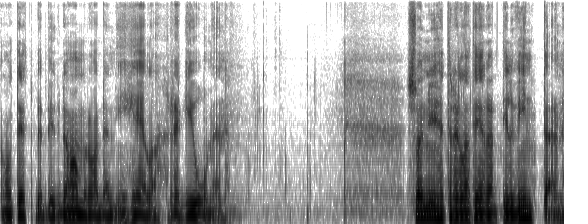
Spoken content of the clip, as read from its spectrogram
och tättbebyggda områden i hela regionen. Så en nyhet relaterad till vintern.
